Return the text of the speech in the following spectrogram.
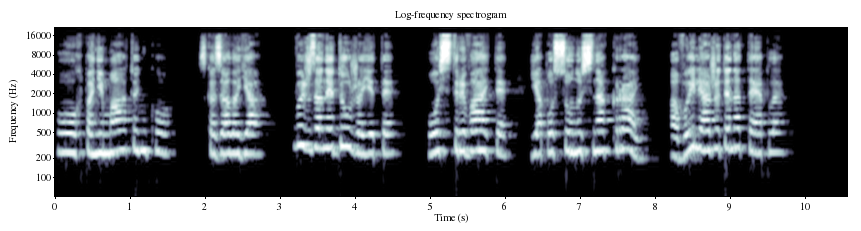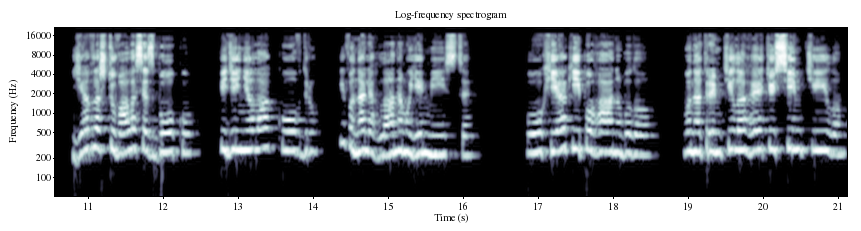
Ох, пані матонько, сказала я, ви ж занедужаєте. Ось стривайте, я посунусь на край, а ви ляжете на тепле. Я влаштувалася збоку, підійняла ковдру, і вона лягла на моє місце. Ох, як їй погано було. Вона тремтіла геть усім тілом,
